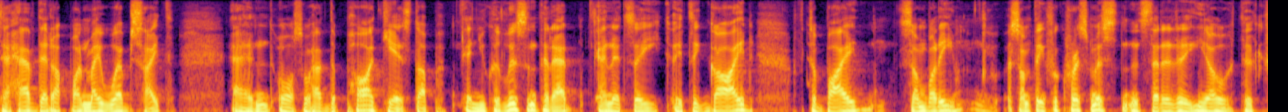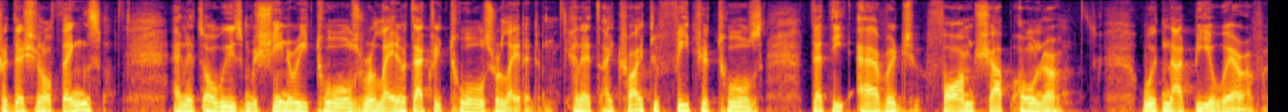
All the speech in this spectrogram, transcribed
to have that up on my website and also have the podcast up and you could listen to that and it's a it's a guide to buy somebody something for Christmas instead of the you know the traditional things. And it's always machinery tools related. It's actually tools related. And it's I try to feature tools that the average farm shop owner would not be aware of.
